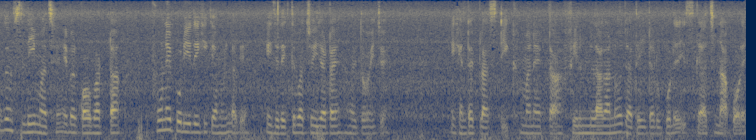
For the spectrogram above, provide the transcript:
একদম স্লিম আছে। এবার কভারটা ফোনে পরিয়ে দেখি কেমন লাগে। এই যে দেখতে পাচ্ছ এই জায়গাটায়, হয়তো এই যে এখানটায় প্লাস্টিক মানে একটা ফিল্ম লাগানো যাতে এটার উপরে স্ক্র্যাচ না পড়ে।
